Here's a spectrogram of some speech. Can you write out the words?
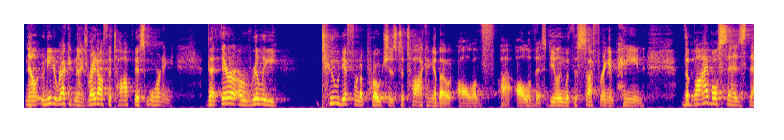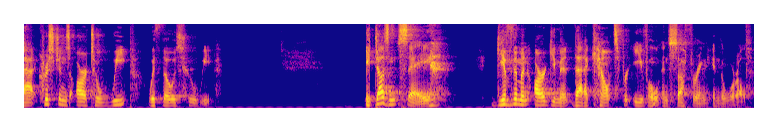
Now, we need to recognize right off the top this morning that there are really two different approaches to talking about all of, uh, all of this, dealing with the suffering and pain. The Bible says that Christians are to weep with those who weep. It doesn't say, give them an argument that accounts for evil and suffering in the world.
